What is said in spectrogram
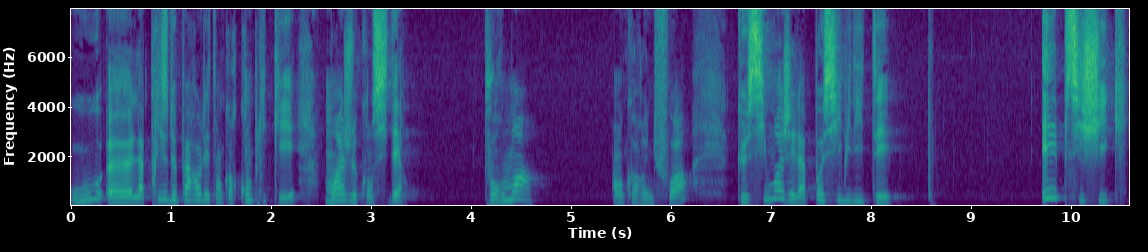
où euh, la prise de parole est encore compliquée, moi je considère pour moi, encore une fois, que si moi j'ai la possibilité et psychique,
